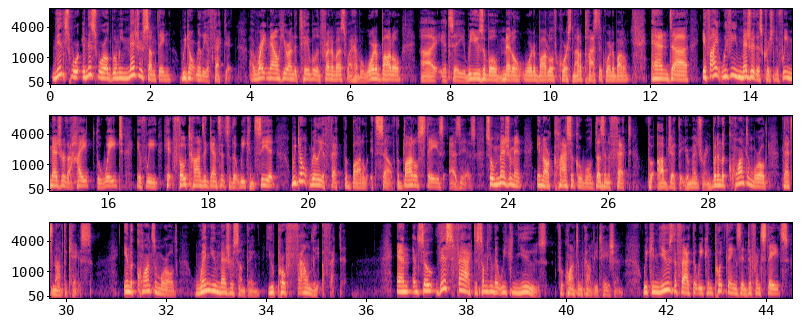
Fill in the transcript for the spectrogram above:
this in this world, when we measure something, we don't really affect it. Uh, right now, here on the table in front of us, I have a water bottle. Uh, it's a reusable metal water bottle, of course, not a plastic water bottle. And uh, if I, if we measure this, Christian, if we measure the height, the weight, if we hit photons against it so that we can see it, we don't really affect the bottle itself. The bottle stays as is. So measurement in our classical world doesn't affect the object that you're measuring. But in the quantum world, that's not the case. In the quantum world, when you measure something, you profoundly affect it. And, and so this fact is something that we can use for quantum computation. We can use the fact that we can put things in different states,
